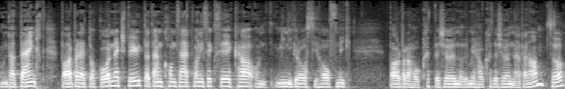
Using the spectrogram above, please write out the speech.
und habe gedacht, Barbara hat auch Gorne gespielt an dem Konzert, das ich sie gesehen habe und meine grosse Hoffnung, Barbara hockt schön, oder wir hocken schön nebeneinander, so,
